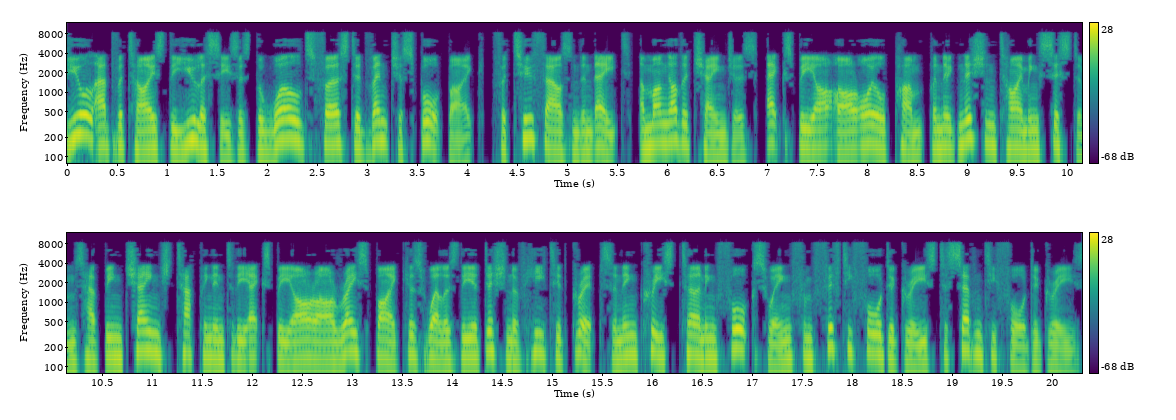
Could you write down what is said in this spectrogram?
Buell advertised the Ulysses as the world's first adventure sport bike. For 2008, among other changes, XBRR oil pump and ignition timing systems have been changed, tapping into the XBRR race bike as well as the addition of heated grips and increased turning fork swing from 54 degrees to 74 degrees.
